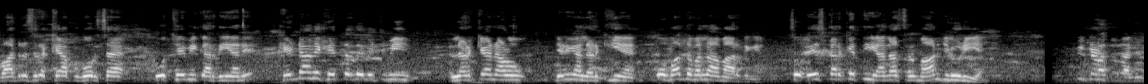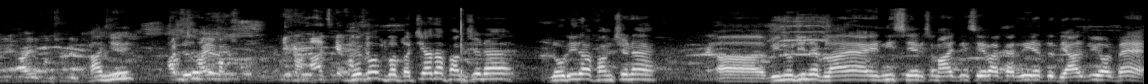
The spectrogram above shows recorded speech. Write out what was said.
ਵਾਟਰ ਸੁਰੱਖਿਆ ਫੋਰਸ ਹੈ, ਉੱਥੇ ਵੀ ਕਰਦੀਆਂ ਨੇ। ਖੇਡਾਂ ਦੇ ਖੇਤਰ ਦੇ ਵਿੱਚ ਵੀ ਲੜਕਿਆਂ ਨਾਲੋਂ ਜਿਹੜੀਆਂ ਲੜਕੀਆਂ ਉਹ ਵੱਧ ਵੱਲਾ ਮਾਰਦੀਆਂ। ਸੋ ਇਸ ਕਰਕੇ ਧੀਆਂ ਦਾ ਸਨਮਾਨ ਜ਼ਰੂਰੀ ਹੈ। ਕੀ ਕਹਿਣਾ ਚਾਹੁੰਦਾ ਜੀ ਵੀ ਆਏ ਫੰਕਸ਼ਨ ਹਾਂਜੀ। ਅੱਜ ਆਏ ਫੰਕਸ਼ਨ ਕੀ ਕਹਿਣਾ ਦੇਖੋ ਬੱਚਿਆਂ ਦਾ ਫੰਕਸ਼ਨ ਹੈ ਲੋਹੜੀ ਦਾ ਫੰਕਸ਼ਨ ਹੈ। ਅ, ਵੀਨੂ ਜੀ ਨੇ ਬੁਲਾਇਆ ਹੈ ਇੰਨੀ ਸੇਵ ਸਮਾਜ ਦੀ ਸੇਵਾ ਕਰ ਰਹੀ ਹੈ ਤੇ ਦਿਆਲ ਜੀ ਔਰ ਮੈਂ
